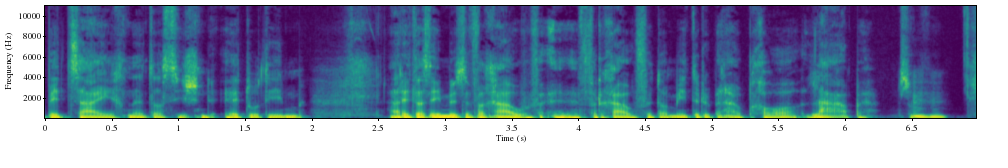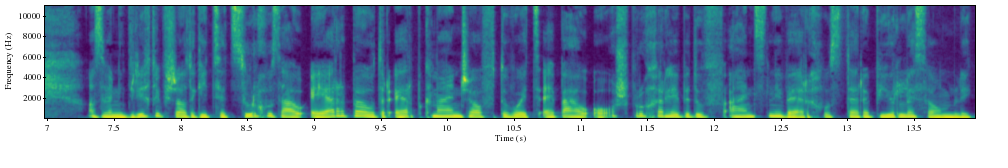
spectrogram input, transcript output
bezeichnen. Das ist äh, ihm, er hat das nicht müssen verkaufen, äh, verkaufen, damit er überhaupt kann leben kann. So. Mhm. Also wenn ich richtig verstehe, gibt es jetzt durchaus auch Erben oder Erbgemeinschaften, die jetzt eben auch Anspruch erheben auf einzelne Werke aus dieser Bürle-Sammlung?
